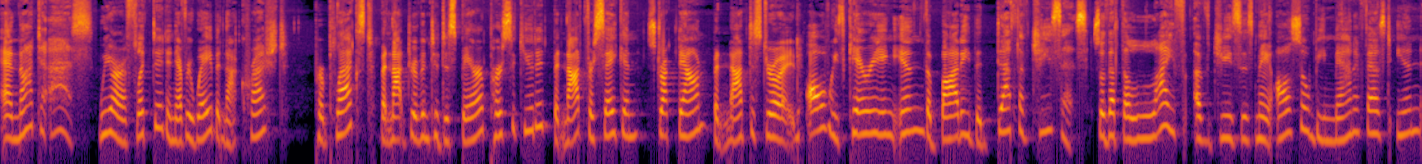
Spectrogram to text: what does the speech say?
and not to us. We are afflicted in every way, but not crushed perplexed, but not driven to despair, persecuted, but not forsaken, struck down, but not destroyed, always carrying in the body the death of Jesus, so that the life of Jesus may also be manifest in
